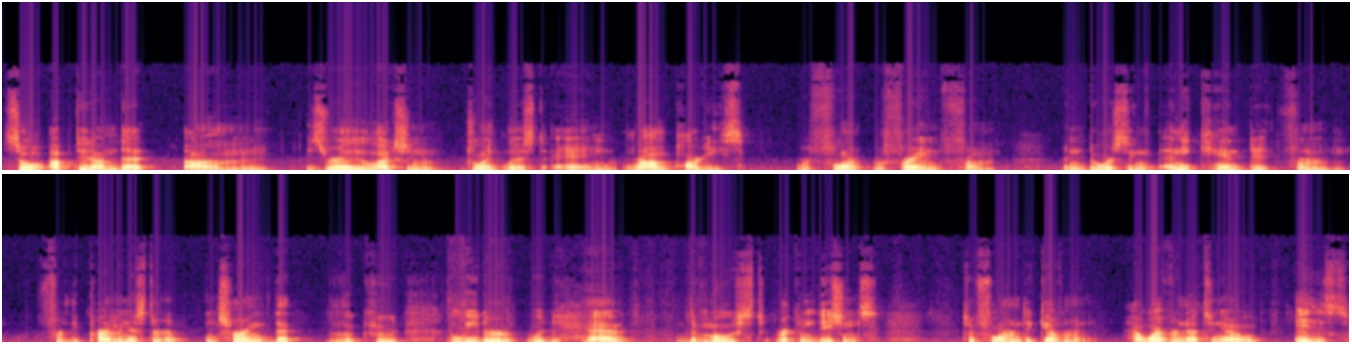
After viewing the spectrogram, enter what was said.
so, update on that um, Israeli election joint list and Ram parties refrained from endorsing any candidate from for the prime minister, ensuring that the Likud leader would have the most recommendations to form the government. However, Netanyahu is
